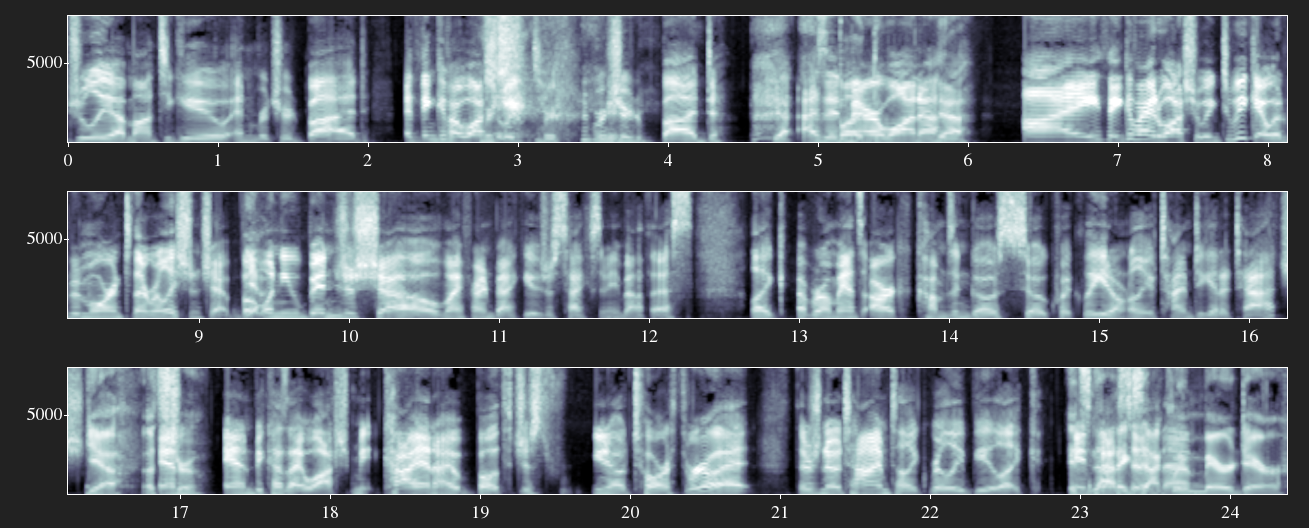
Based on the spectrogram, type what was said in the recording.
Julia Montague and Richard Budd, I think if I watched it week Richard Budd, Yeah, as in Budd. marijuana, Yeah. I think if I had watched it week to week, I would have been more into their relationship. But Yeah. when you binge a show, my friend Becky was just texting me about this. Like a romance arc comes and goes so quickly, you don't really have time to get attached. Yeah, that's and, true. And because I watched me, Kai and I both just you know tore through it. There's no time to like really be like. It's not exactly. MerDer.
